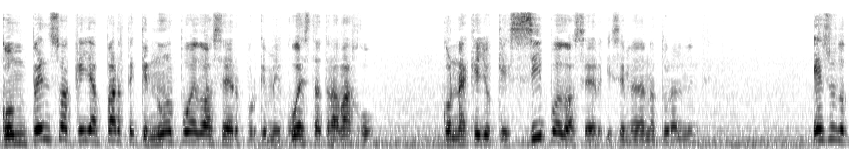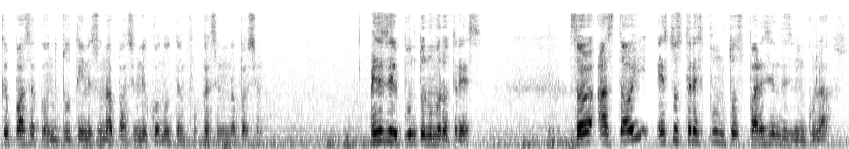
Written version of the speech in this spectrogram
Compenso aquella parte que no puedo hacer porque me cuesta trabajo con aquello que sí puedo hacer y se me da naturalmente. Eso es lo que pasa cuando tú tienes una pasión y cuando te enfocas en una pasión. Ese es el punto número 3. Hasta hoy estos tres puntos parecen desvinculados.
